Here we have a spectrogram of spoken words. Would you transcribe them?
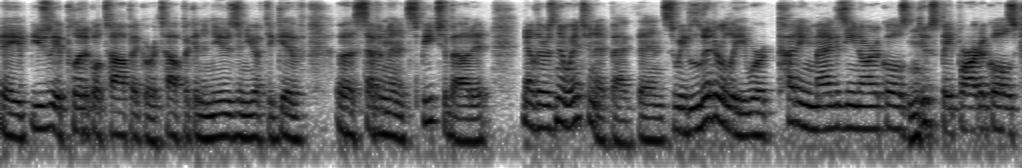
a usually a political topic or a topic in the news, and you have to give a seven minute speech about it. Now, there was no internet back then, so we literally were cutting magazine articles, newspaper articles,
